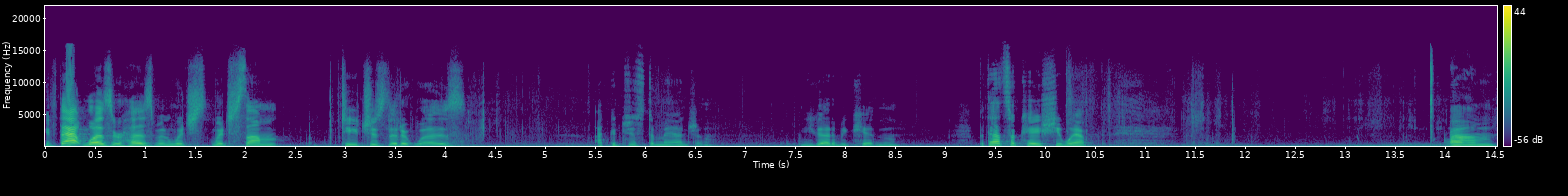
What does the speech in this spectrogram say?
If that was her husband, which, which some teaches that it was, I could just imagine. You got to be kidding. But that's okay. She went. Um,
